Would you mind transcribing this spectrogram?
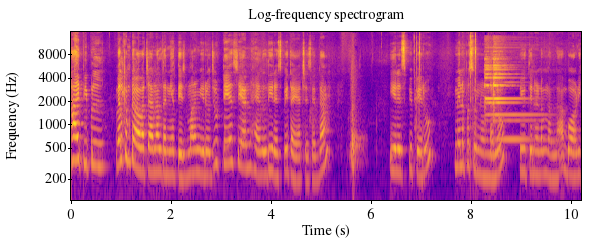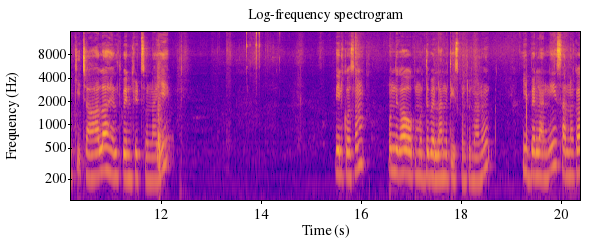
Hi people welcome to our channel Dhanya Tej మనం ఈరోజు టేస్టీ అండ్ హెల్దీ రెసిపీ తయారు చేసేద్దాం. ఈ రెసిపీ పేరు మినప సున్నుండలు ఇవి తినడం వల్ల బాడీకి చాలా హెల్త్ బెనిఫిట్స్ ఉన్నాయి. దీనికోసం ముందుగా ఒక ముద్ద బెల్లాన్ని తీసుకుంటున్నాను. ఈ బెల్లాన్ని సన్నగా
